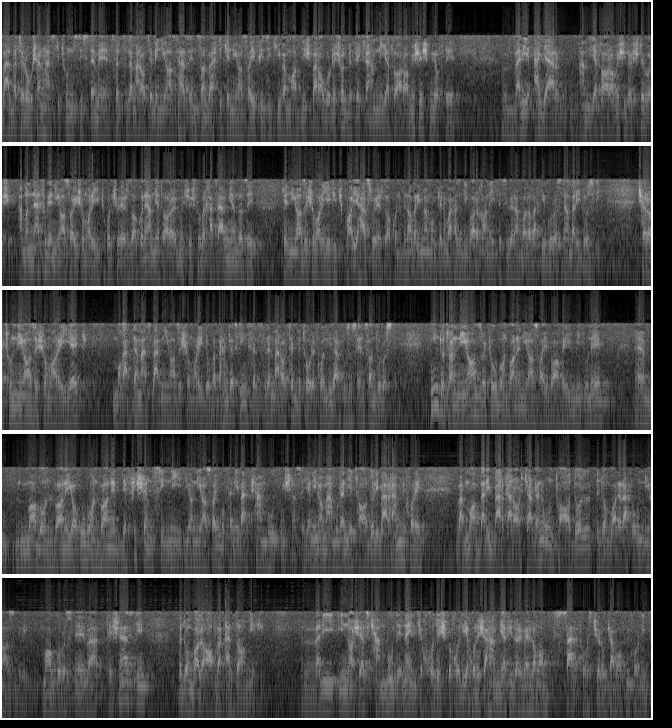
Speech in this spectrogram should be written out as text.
و البته روشن هست که چون سیستم سلسله مراتب نیاز هست انسان وقتی که نیازهای فیزیکی و مادیش برآورده شد به فکر امنیت و آرامشش میفته ولی اگر امنیت آرامشی داشته باشه اما نتونه نیازهای شماره یکی خودش رو ارضا کنه امنیت آرامشش رو به خطر میاندازه که نیاز شماره یکی که پایه هست رو ارضا کنه. بنابراین من ممکنه وقت از دیوار خانه کسی برم بالا وقتی گرسنم برای دزدی. چرا؟ چون نیاز شماره یک مقدم است بر نیاز شماره دو و به همجاست که این سلسله مراتب به طور کلی در خصوص انسان درسته. این دوتا نیاز رو که او به عنوان نیازهای واقعی می‌دونه ما به عنوان یا او به عنوان deficiency need یا نیازهای مبتنی بر کمبود می‌شناسه. یعنی اینا معمولا یه تعادلی بر هم می‌خوره و ما برای برقرار کردن اون تعادل به دنبال رفع اون نیاز میریم. ما گرسنه و تشنه هستیم به دنبال آب و غذا میریم. ولی این ناشی از کمبوده نه اینکه خودش به خودی خودش اهمیتی داره و ما صد پرس چلو کباب میخوردیم.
